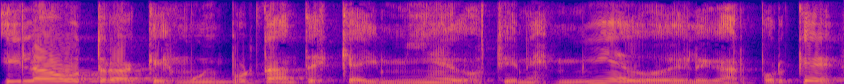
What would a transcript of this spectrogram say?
Y la otra que es muy importante es que hay miedos, tienes miedo de delegar. ¿Por qué?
